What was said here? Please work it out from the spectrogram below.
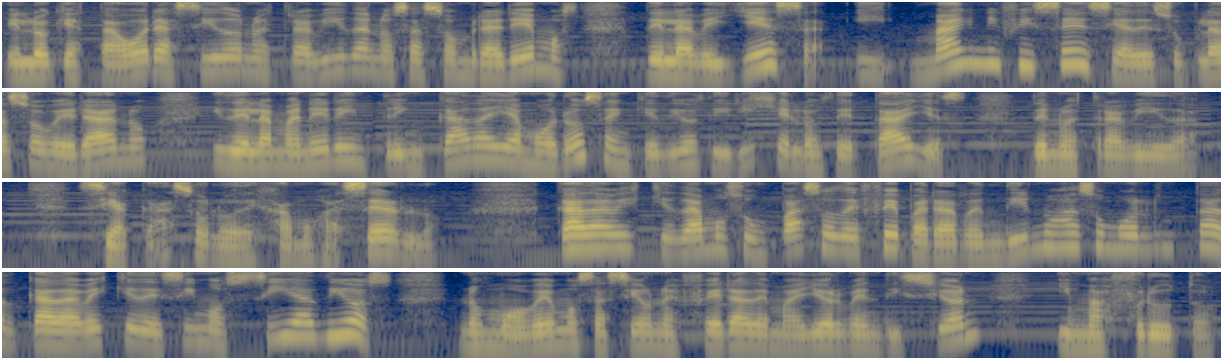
en lo que hasta ahora ha sido nuestra vida, nos asombraremos de la belleza y magnificencia de su plan soberano y de la manera intrincada y amorosa en que Dios dirige los detalles de nuestra vida, si acaso lo dejamos hacerlo. Cada vez que damos un paso de fe para rendirnos a su voluntad, cada vez que decimos sí a Dios, nos movemos hacia una esfera de mayor bendición y más fruto.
